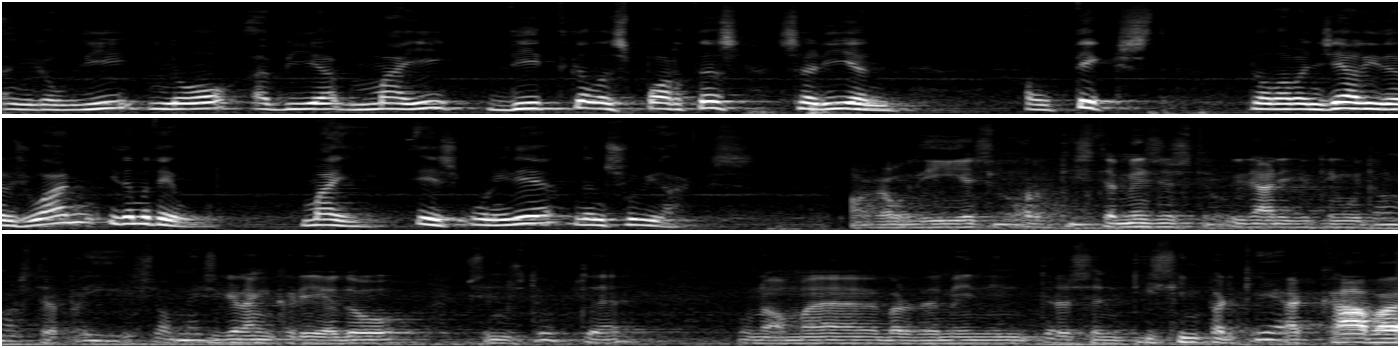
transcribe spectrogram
En Gaudí no havia mai dit que les portes serien el text de l'Evangeli de Joan i de Mateu. Mai. És una idea d'en Subiracs. El Gaudí és l'artista més extraordinari que ha tingut el nostre país, el més gran creador, sens dubte, un home verdaderament interessantíssim perquè acaba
